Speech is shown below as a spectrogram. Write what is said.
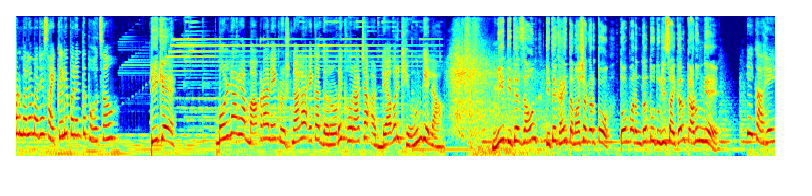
पण मला माझ्या सायकलीपर्यंत पोहोचव. ठीक आहे. बोलणाऱ्या माकडाने कृष्णाला एका दरोडेखोराच्या अड्ड्यावर घेऊन गेला. मी तिथे जाऊन तिथे काही तमाशा करतो. तोपर्यंत तू तुझी सायकल काढून घे. ठीक आहे.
